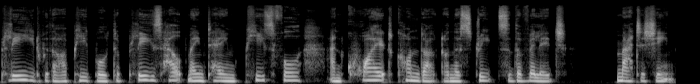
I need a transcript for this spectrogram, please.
plead with our people to please help maintain peaceful and quiet conduct on the streets of the village, Mattachine.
